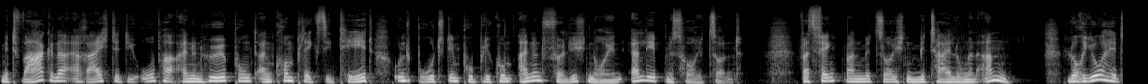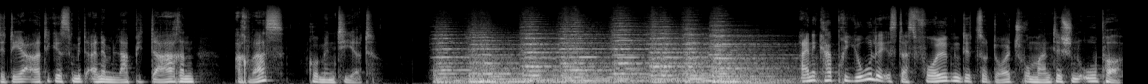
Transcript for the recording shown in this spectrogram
mit Wagner erreichte die Oper einen Höhepunkt an Komplexität und bot dem Publikum einen völlig neuen Erlebnishorizont. Was fängt man mit solchen Mitteilungen an? Loriot hätte derartiges mit einem lapidaren Ach was kommentiert. Eine Kapriole ist das folgende zur deutsch-romantischen Oper.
